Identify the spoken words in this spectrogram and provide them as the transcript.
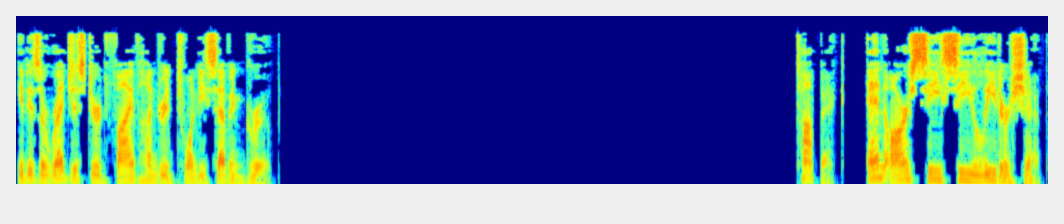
It is a registered 527 group. NRCC leadership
